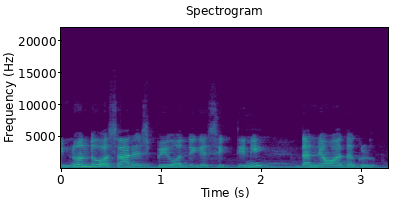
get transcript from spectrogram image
ಇನ್ನೊಂದು ಹೊಸ ರೆಸಿಪಿ ಒಂದಿಗೆ ಸಿಗ್ತೀನಿ. ಧನ್ಯವಾದಗಳು.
